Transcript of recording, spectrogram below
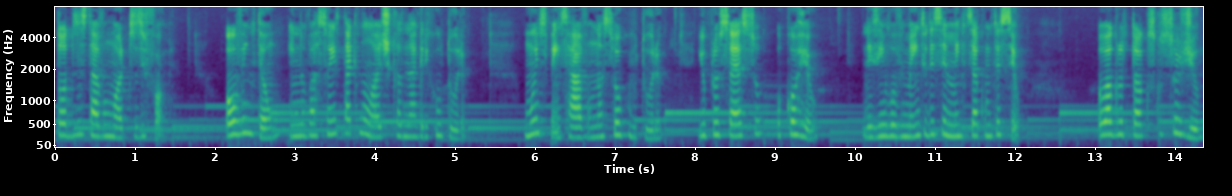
Todos estavam mortos de fome. Houve então inovações tecnológicas na agricultura. Muitos pensavam na sua cultura e o processo ocorreu. Desenvolvimento de sementes aconteceu. O agrotóxico surgiu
